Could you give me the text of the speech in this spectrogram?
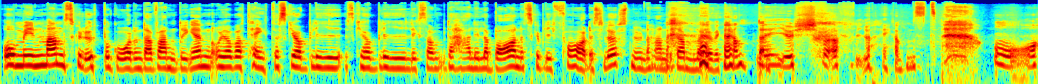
Och min man skulle upp och gå den där vandringen och jag bara tänkte, ska jag bli, ska jag bli liksom, det här lilla barnet ska bli faderslöst nu när han ramlar över kanten. Nej usch vad hemskt. Åh.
